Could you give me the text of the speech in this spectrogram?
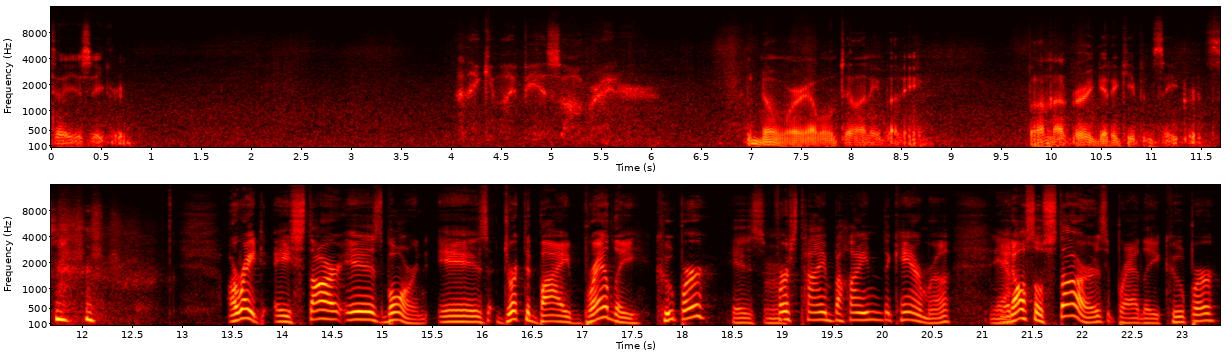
tell you a secret? I think you might be a songwriter. But don't worry, I won't tell anybody. But I'm not very good at keeping secrets. All right, A Star is Born is directed by Bradley Cooper, his mm. first time behind the camera. Yeah. It also stars Bradley Cooper,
